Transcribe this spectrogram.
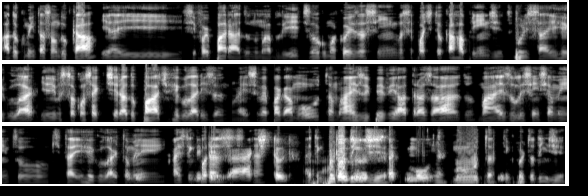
a documentação do carro e aí, se for parado numa blitz ou alguma coisa assim, você pode ter o carro apreendido por estar irregular e aí você só consegue tirar do pátio regularizando. Aí você vai pagar a multa, mais o IPVA atrasado, mais o licenciamento que tá irregular também. Aí você tem que pôr as, é, tudo. Aí tem que pôr tudo em dia. multa. É, Multa, tem que pôr tudo em dia.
